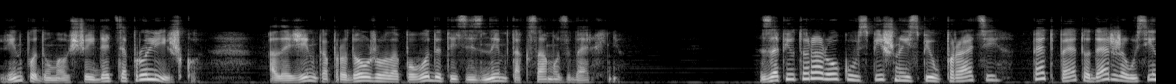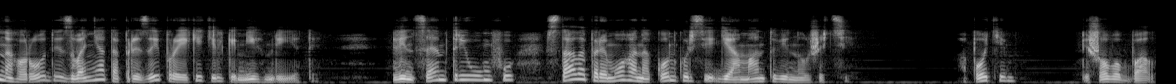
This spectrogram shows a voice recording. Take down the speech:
Він подумав, що йдеться про ліжко, але жінка продовжувала поводитись з ним так само зверхньо. За півтора року успішної співпраці Пет Пет одержав усі нагороди, звання та призи, про які тільки міг мріяти. Вінцем тріумфу стала перемога на конкурсі Діамантові ножиці. А потім пішов обвал.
